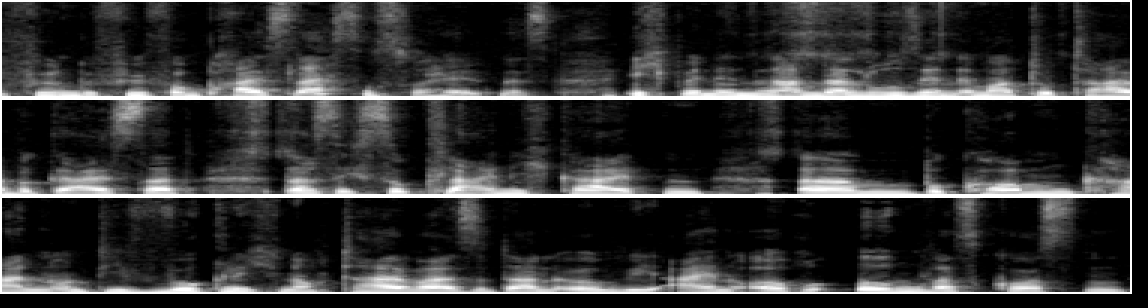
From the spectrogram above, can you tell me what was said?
für ein Gefühl vom Preis-Leistungs-Verhältnis? Ich bin in Andalusien immer total begeistert, dass ich so Kleinigkeiten ähm, bekommen kann und die wirklich noch teilweise dann irgendwie ein Euro irgendwas kosten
